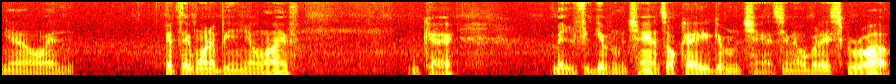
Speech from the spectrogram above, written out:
You know, and if they want to be in your life, okay. Maybe if you give them a chance, okay, you give them a chance, you know, but they screw up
